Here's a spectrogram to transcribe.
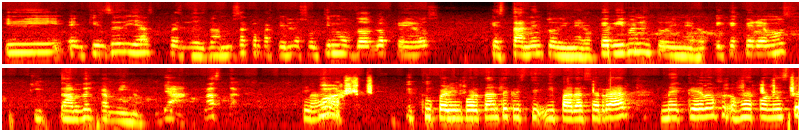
y en 15 días, pues les vamos a compartir los últimos dos bloqueos que están en tu dinero, que viven en tu dinero y que queremos quitar del camino. Ya, basta. Claro. Súper importante, Cristi. Y para cerrar, me quedo, o sea, con este,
